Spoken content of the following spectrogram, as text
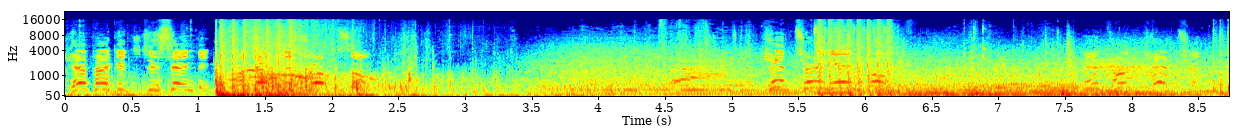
Care package descending. Protect the drop zone. Capturing Anton. Anton captured.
